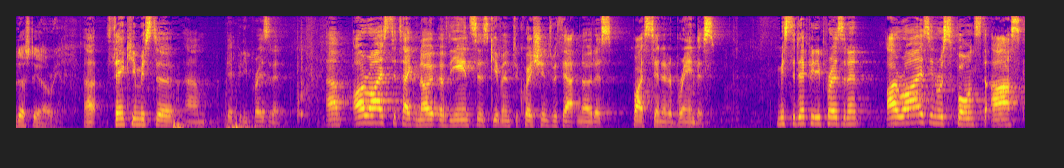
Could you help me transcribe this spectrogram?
Dastyari. Uh, thank you, Mr um, Deputy President. Um, I rise to take note of the answers given to questions without notice by Senator Brandis. Mr Deputy President, I rise in response to ask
